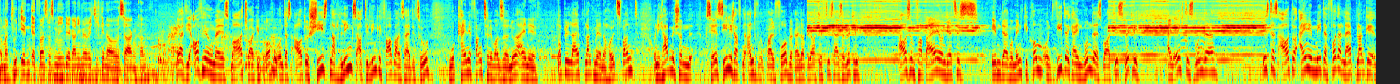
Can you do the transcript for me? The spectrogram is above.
Und man tut irgendetwas, was man hinterher gar nicht mehr richtig genau sagen kann. Ja, die Aufhängung meines March war gebrochen und das Auto schießt nach links auf die linke Fahrbahnseite zu, wo keine Fangzone war, sondern nur eine Doppelleitplanke mit einer Holzwand. Und ich habe mich schon sehr seelisch auf den Anfall vorbereitet. Ich gedacht, das ist also wirklich aus und vorbei und jetzt ist eben der Moment gekommen und wie durch ein Wunder, es war das wirklich ein echtes Wunder, ist das Auto einen Meter vor der Leitplanke,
